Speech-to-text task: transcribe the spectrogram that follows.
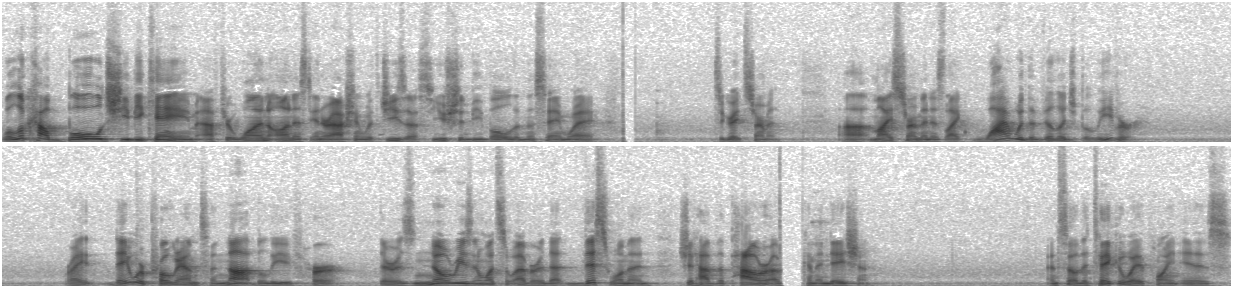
well, look how bold she became after one honest interaction with Jesus. You should be bold in the same way. It's a great sermon. Uh, my sermon is like, why would the village believe her? Right? They were programmed to not believe her. There is no reason whatsoever that this woman should have the power of recommendation. And so the takeaway point is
